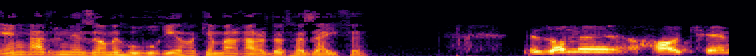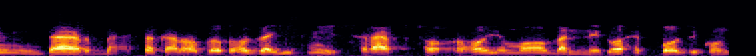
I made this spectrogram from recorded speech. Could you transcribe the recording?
انقدر نظام حقوقی حاکم بر قراردادها ضعیفه؟ نظام حاکم در بحث قراردادها ضعیف نیست. رفتارهای ما و نگاه بازیکن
